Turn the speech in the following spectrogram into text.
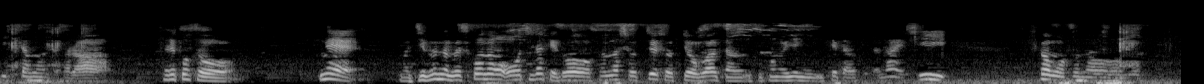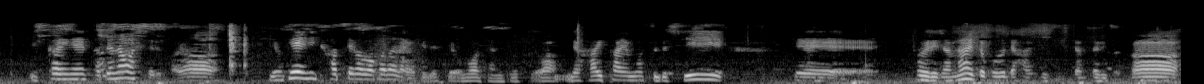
行ったもんだから、それこそ、ねえ、まあ、自分の息子のお家だけど、そんなしょっちゅうしょっちゅうおばあちゃんそこの家に行ってたわけじゃないし、しかもその、一回ね、立て直してるから、余計に勝手がわからないわけですよ、おばあちゃんにとっては。で、徘徊もするし、で、トイレじゃないところで排泄しちゃったりとか、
